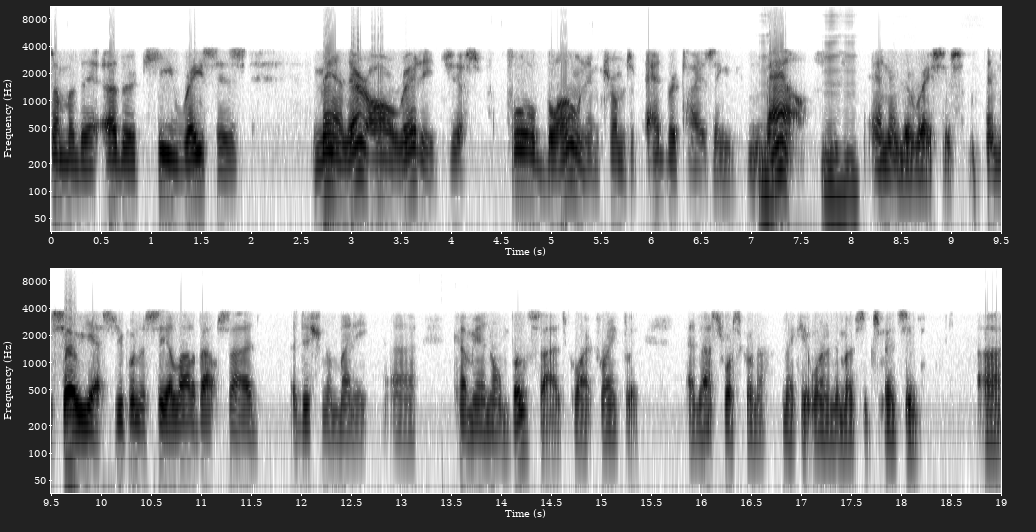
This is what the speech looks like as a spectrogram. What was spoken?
some of the other key races, man, they're already just full blown in terms of advertising mm-hmm. now mm-hmm. and in the races. And so, yes, you're going to see a lot of outside additional money uh, come in on both sides, quite frankly, and that's what's going to make it one of the most expensive uh,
